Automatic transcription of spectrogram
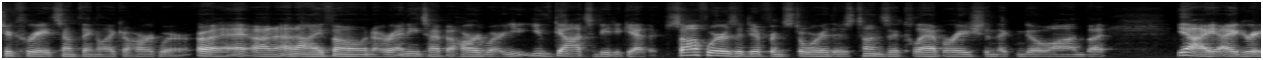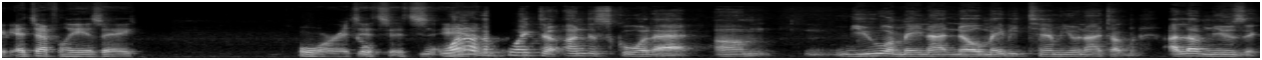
to create something like a hardware, uh, or an, an iPhone, or any type of hardware. You, you've got to be together. Software is a different story. There's tons of collaboration that can go on, but yeah, I, I agree. It definitely is a or it's it's it's one other point to underscore that um, you or may not know. Maybe Tim, you and I talk about. I love music,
